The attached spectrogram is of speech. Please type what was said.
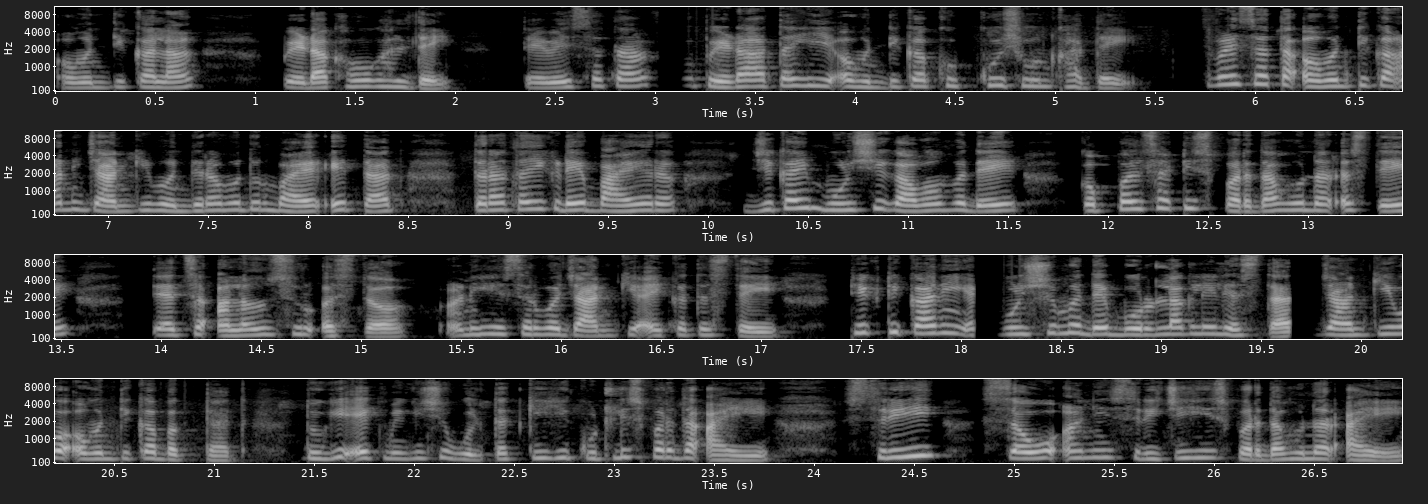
अवंतिकाला पेढा खाऊ घालते. त्यावेळेस आता तो पेढा आता ही अवंतिका खूप खुश होऊन खाते. त्यावेळेस आता अवंतिका आणि जानकी मंदिरामधून बाहेर येतात तर आता इकडे बाहेर जी काही मुळशी गावामध्ये कपलसाठी स्पर्धा होणार असते त्याचं अलाउन्स सुरू असतं. आणि हे सर्व जानकी ऐकत असते. ठिकठिकाणी मुळशीमध्ये बोर्ड लागलेले असतात. जानकी व अवंतिका बघतात. दोघी एकमेकीशी बोलतात की ही कुठली स्पर्धा आहे? स्त्री सौ आणि स्त्रीची ही स्पर्धा होणार आहे.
